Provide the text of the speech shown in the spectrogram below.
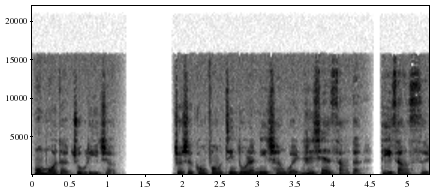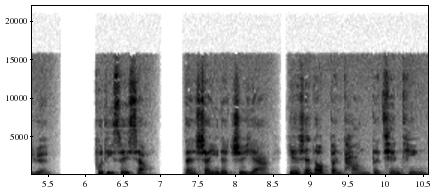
默默地伫立着，就是供奉京都人昵称为日线嗓的地藏寺院。腹地虽小，但山樱的枝芽延伸到本堂的前庭，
